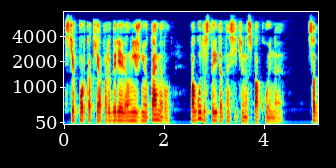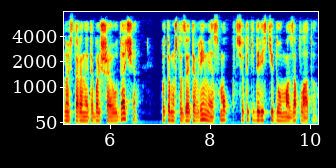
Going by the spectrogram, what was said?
С тех пор, как я продырявил нижнюю камеру, погода стоит относительно спокойная. С одной стороны, это большая удача, потому что за это время я смог все-таки довести до ума заплату.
